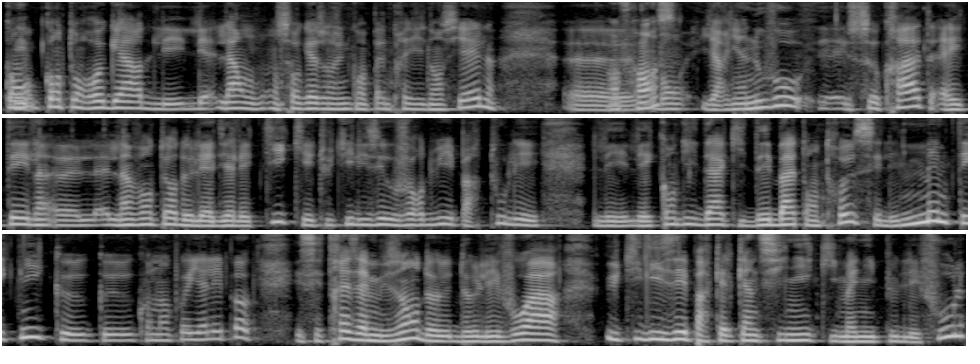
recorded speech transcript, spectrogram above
quand, on regarde, les, là, on, s'engage dans une campagne présidentielle. Euh, en France Bon, il n'y a rien de nouveau. Socrate a été euh, l'inventeur de la dialectique qui est utilisée aujourd'hui par tous les, les, candidats qui débattent entre eux. C'est les mêmes techniques qu'on que, employait à l'époque. Et c'est très amusant de, de, les voir utilisées par quelqu'un de cynique qui manipule les foules.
